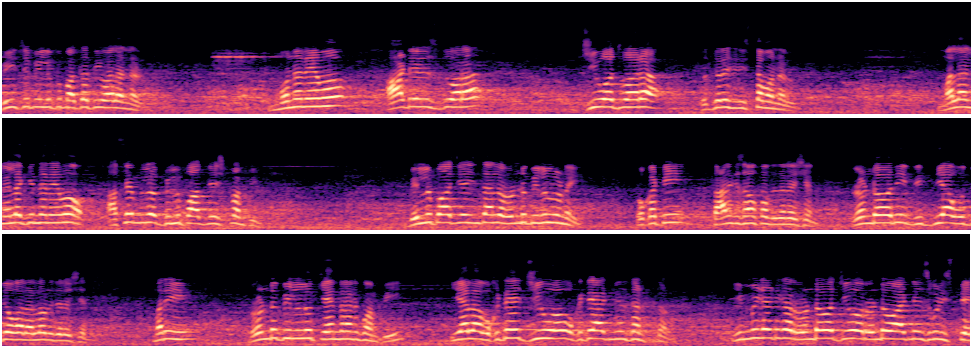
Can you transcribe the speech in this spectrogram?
బీసీ బిల్లుకు మద్దతు ఇవ్వాలన్నాడు. మొన్ననేమో ఆర్డినెన్స్ ద్వారా జియో ద్వారా రిజర్వేషన్ ఇస్తామన్నారు. మళ్ళా నెల కిందనేమో అసెంబ్లీలో బిల్లు పాస్ చేసి పంపింది బిల్లు పాస్ చేసిన దానిలో రెండు బిల్లులు ఉన్నాయి. ఒకటి స్థానిక సంస్థల రిజర్వేషన్ రెండవది విద్యా ఉద్యోగాలలో రిజర్వేషన్. మరి రెండు బిల్లులు కేంద్రానికి పంపి ఇలా ఒకటే జియో ఒకటే ఆర్డినెన్స్ అంటున్నారు. ఇమ్మీడియట్గా రెండవ జియో రెండవ ఆర్డినెన్స్ కూడా ఇస్తే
